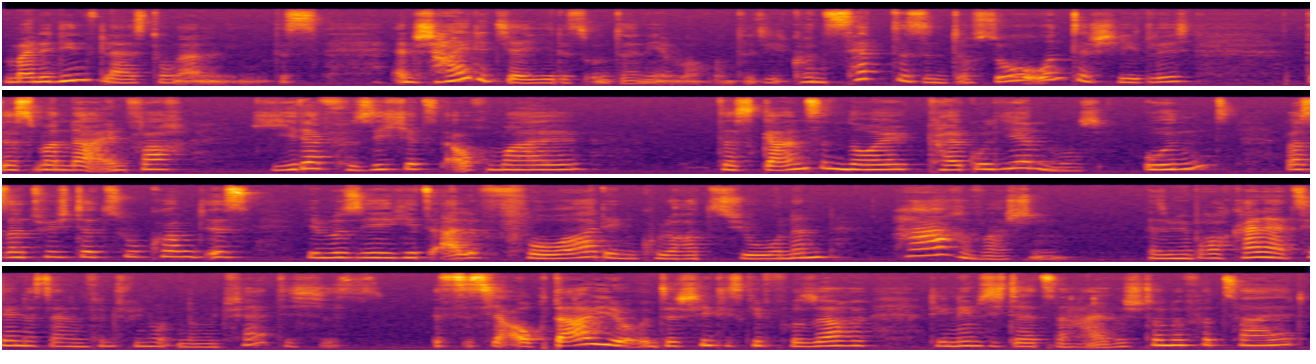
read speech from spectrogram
meine Dienstleistung anlegen. Das entscheidet ja jedes Unternehmen auch unter. Die Konzepte sind doch so unterschiedlich, dass man da einfach jeder für sich jetzt auch mal das Ganze neu kalkulieren muss. Und was natürlich dazu kommt, ist, wir müssen jetzt alle vor den Kolorationen Haare waschen. Also mir braucht keiner erzählen, dass er in fünf Minuten damit fertig ist. Es ist ja auch da wieder unterschiedlich. Es gibt Friseure, die nehmen sich da jetzt eine halbe Stunde für Zeit.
